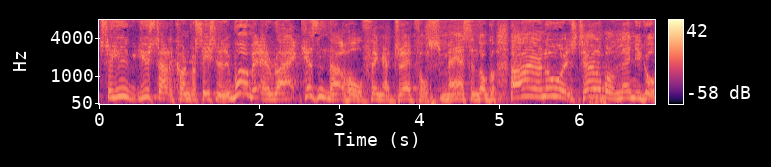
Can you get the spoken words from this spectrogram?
So you, you start a conversation and what about Iraq? Isn't that whole thing a dreadful mess? And they'll go, I know, it's terrible. And then you go,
